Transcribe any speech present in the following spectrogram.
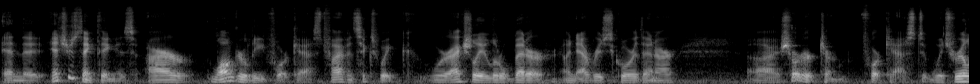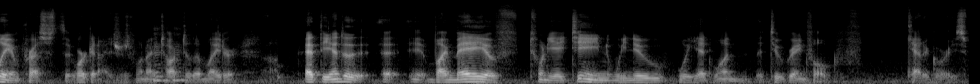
and the interesting thing is our longer lead forecast, five and six week, were actually a little better on average score than our uh, shorter term forecast, which really impressed the organizers when I mm-hmm. talked to them later. At the end of the, uh, by May of 2018, we knew we had won the two rainfall categories.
